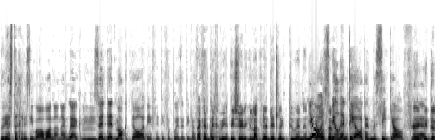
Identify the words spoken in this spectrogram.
hoe rustiger is die baba dan nou ook. Mm. So dit maak daar definitief 'n positiewe Ek het dit geweet nie. So laat jy dit definitief toe in in ja, teater. Ja, speel in teater musiek ja. Kyk Pieter,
